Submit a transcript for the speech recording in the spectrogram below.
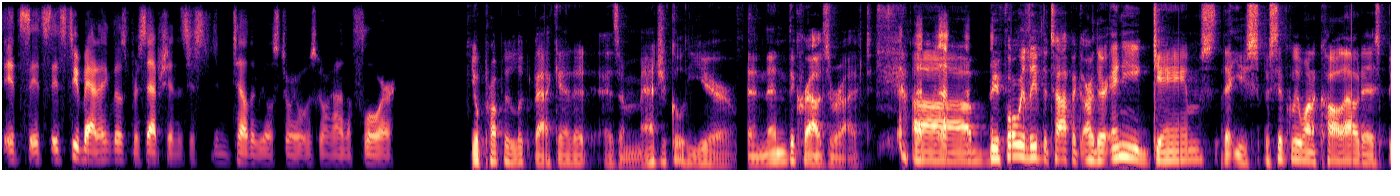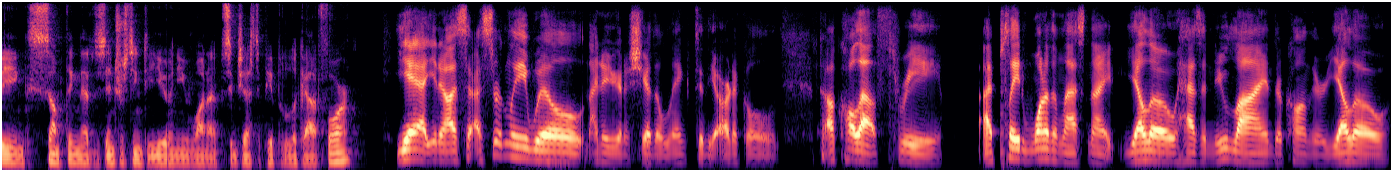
It's it's it's too bad. I think those perceptions just didn't tell the real story what was going on on the floor. You'll probably look back at it as a magical year. And then the crowds arrived. Uh, before we leave the topic, are there any games that you specifically want to call out as being something that is interesting to you and you want to suggest to people to look out for? Yeah, you know, I, I certainly will. I know you're going to share the link to the article. I'll call out three. I played one of them last night. Iello has a new line. They're calling their Iello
